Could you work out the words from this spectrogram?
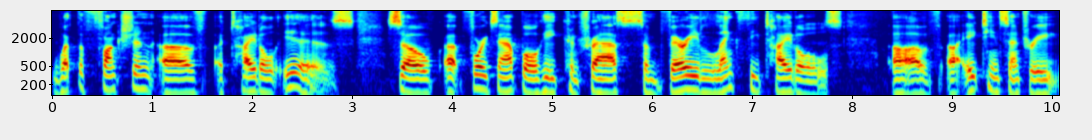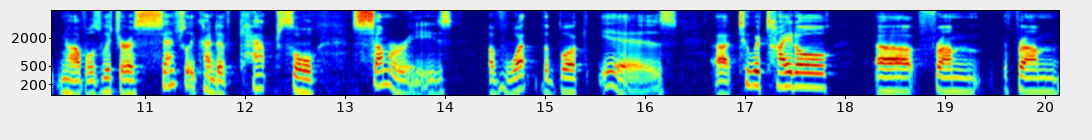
what the function of a title is. So, uh, for example, he contrasts some very lengthy titles of uh, 18th century novels, which are essentially kind of capsule summaries of what the book is, uh, to a title uh, from, from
